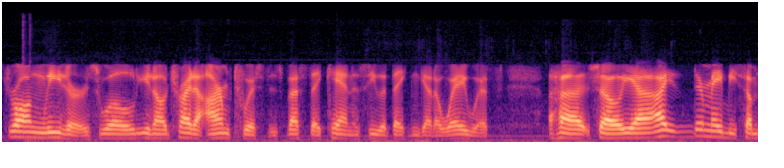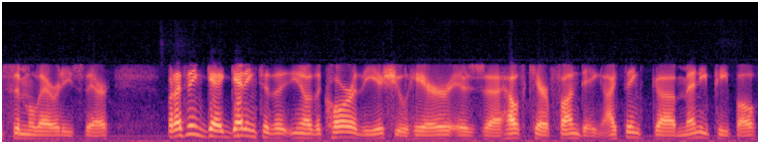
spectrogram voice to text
strong leaders will, you know, try to arm twist as best they can and see what they can get away with. Uh, so yeah, I there may be some similarities there, but I think get, getting to the you know the core of the issue here is uh, healthcare funding. I think uh, many people,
